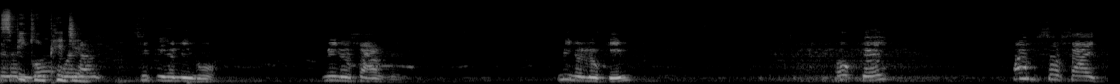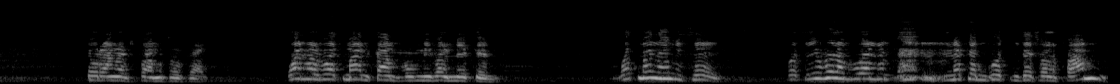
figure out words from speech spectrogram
Speaking pidgin. Sipi hemingo. Mino salve. Mino looking. Okay. Farm society. Torangas farm society. One of what man come for me will make him. What man have me say? Wat je wil een met hem goed in deze farm.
